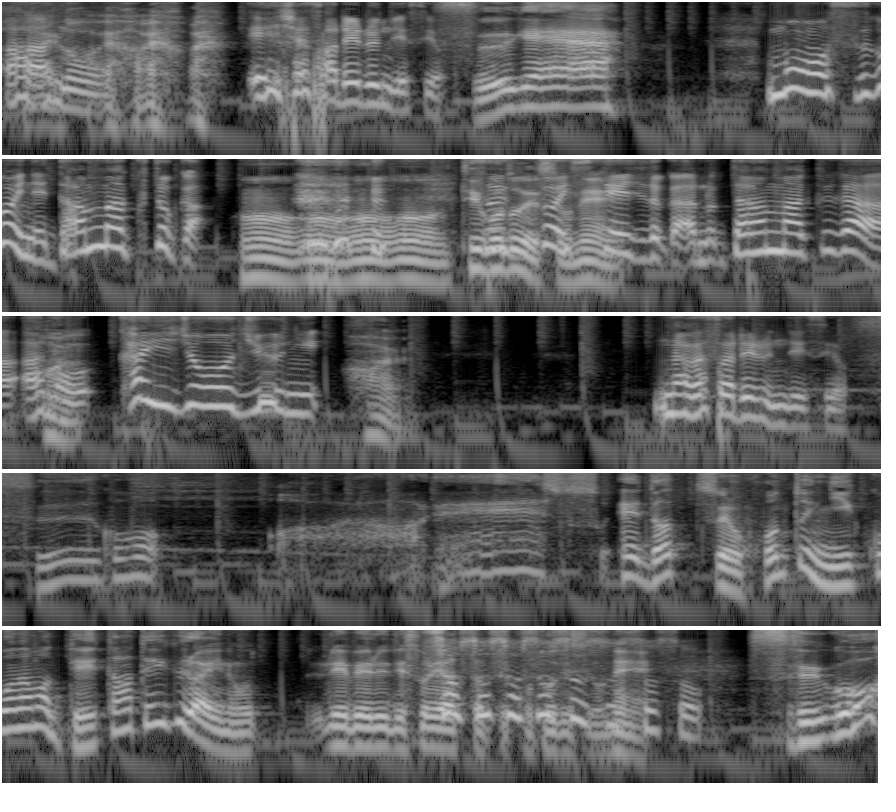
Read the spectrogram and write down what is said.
あのはいはいはいはい。映写されるんですよ。すげえ。もうすごいね弾幕とか。うんうんうんうん。っていうことですごいステーねジとかあの弾幕があの、はい。会場中にはい。流されるんですよ。すごっあれえだってそれ本当にニコ生出たてぐらいのレベルでそれやったってことですよねそうそうすごっ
